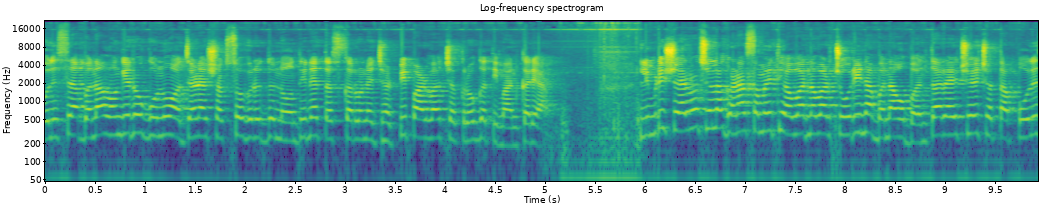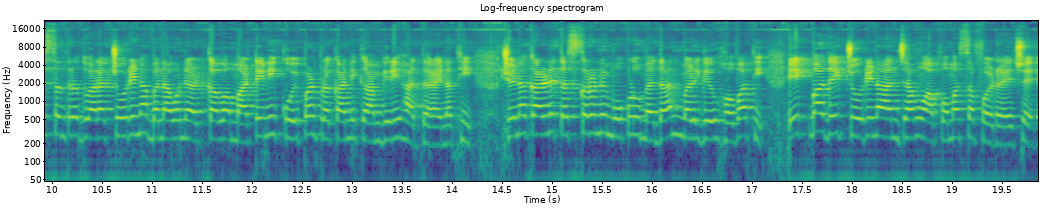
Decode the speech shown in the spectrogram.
પોલીસે આ બનાવ અંગેનો ગુનો અજાણ્યા શખ્સો વિરુદ્ધ નોંધીને તસ્કરોને ઝડપી પાડવા ચક્રો ગતિમાન કર્યા. લીંબડી શહેરમાં છેલ્લા ઘણા સમયથી અવારનવાર ચોરીના બનાવો બનતા રહે છે, છતાં પોલીસ તંત્ર દ્વારા ચોરીના બનાવોને અટકાવવા માટેની કોઈ પણ પ્રકારની કામગીરી હાથ ધરાઈ નથી. જેના કારણે તસ્કરોને મોકળું મેદાન મળી ગયું હોવાથી એક બાદ એક ચોરીના અંજામો આપવામાં સફળ રહે છે.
